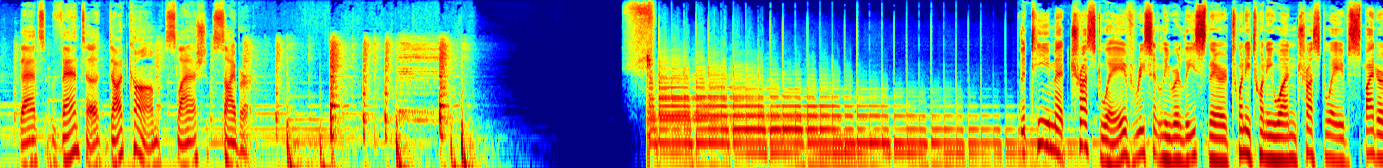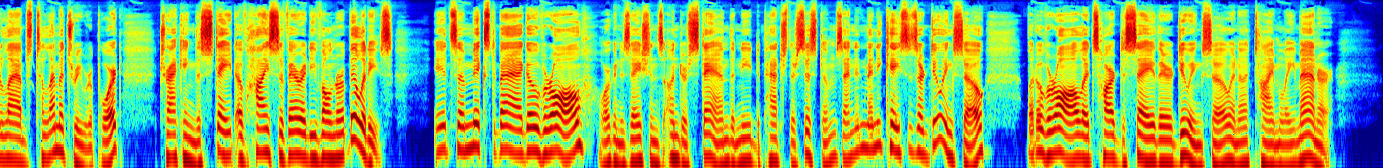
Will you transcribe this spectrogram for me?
That's vanta.com slash cyber. The team at TrustWave recently released their 2021 TrustWave Spider Labs telemetry report tracking the state of high severity vulnerabilities. It's a mixed bag overall. Organizations understand the need to patch their systems and in many cases are doing so, but overall, it's hard to say they're doing so in a timely manner.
